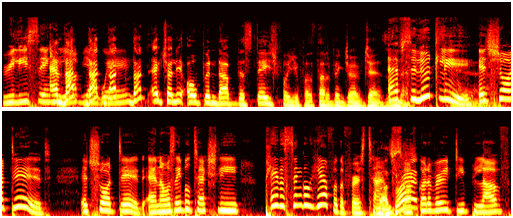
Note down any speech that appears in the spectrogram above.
releasing And that, that, that, that actually opened up the stage for you for Starting Joy of Jazz. isn't it? Absolutely. It sure did. It sure did. And I was able to actually play the single here for the first time. That's so right. I've got a very deep love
